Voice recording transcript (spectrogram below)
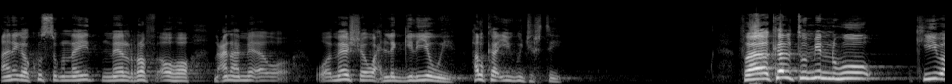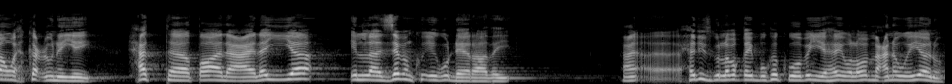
Aniga ku sugnayd meel raf ahoo manaha meesha wax la geliyo wey halkaa iigu jirtay. Faakaltu minhu kii baan wax ka cunayey xataa طaala calaya ilaa zabanku iigu dheeraaday xadiidku laba qayb buu ka kooban yahay oo laba macno weeyaano.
